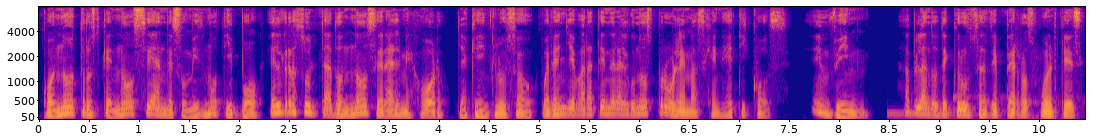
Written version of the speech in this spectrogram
con otros que no sean de su mismo tipo, el resultado no será el mejor, ya que incluso pueden llevar a tener algunos problemas genéticos. En fin, hablando de cruzas de perros fuertes,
